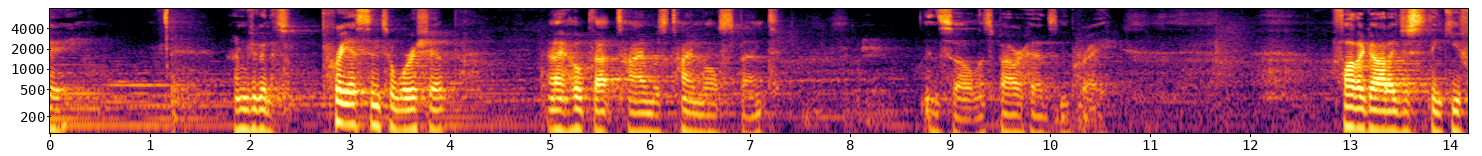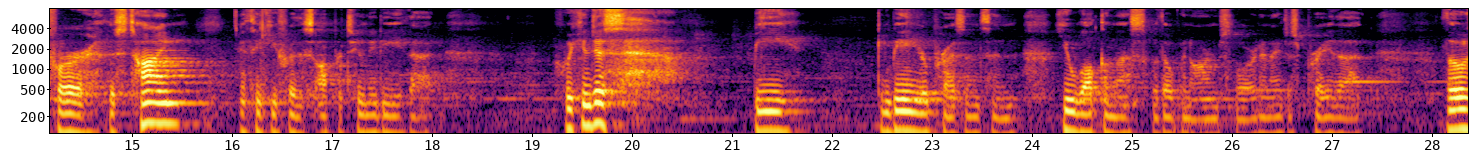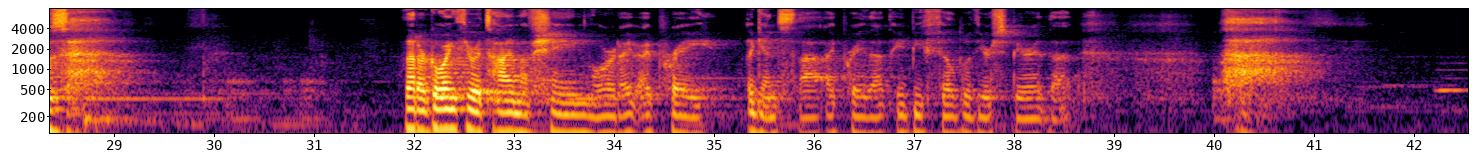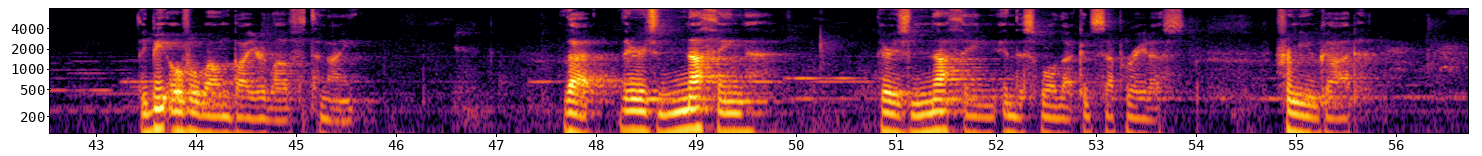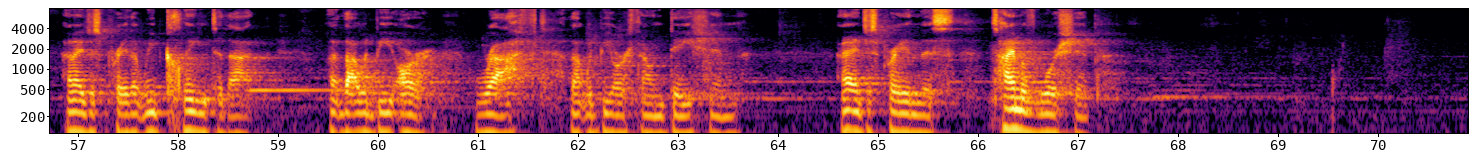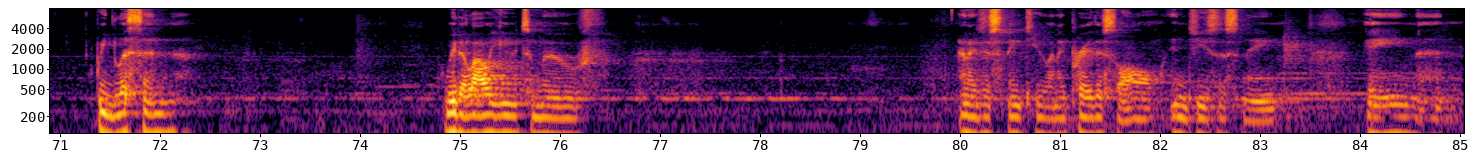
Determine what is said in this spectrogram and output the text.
I'm just going to pray us into worship. And I hope that time was time well spent. And so let's bow our heads and pray. Father God, I just thank you for this time. I thank you for this opportunity that we can just be can be in your presence and you welcome us with open arms, Lord. And I just pray that those that are going through a time of shame, Lord, I, I pray against that. I pray that they'd be filled with your spirit, that they'd be overwhelmed by your love tonight. That there is nothing there is nothing in this world that could separate us from you, God. And I just pray that we'd cling to that, that that would be our raft, that would be our foundation. I just pray in this time of worship, we'd listen, we'd allow you to move. And I just thank you and I pray this all in Jesus' name. Amen.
